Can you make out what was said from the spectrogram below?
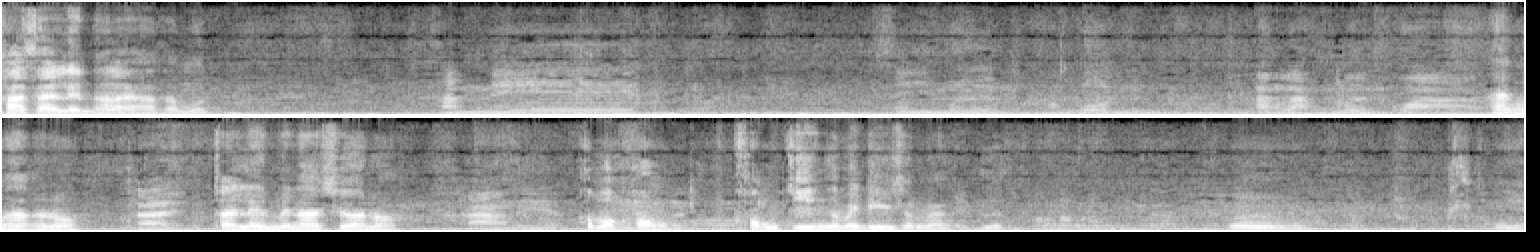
ค่าไซเรนเท่าไหร่ครับทั้งหมดอันนี้สี่หมื่นข้างบนข้างหลังหมื่นกว่า แพงมากเลยเนาะใช่ไซเรนไม่น่าเชื่อเนาะข้างนี้เขาบอกของของจีนก็ไม่ดีใช่ไหมหรืออืมนี่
